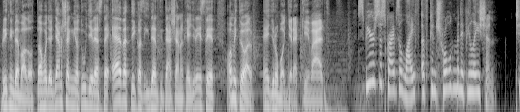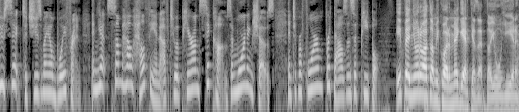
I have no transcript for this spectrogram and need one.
Britney bevallotta, hogy a gyámság miatt úgy érezte, elvették az identitásának egy részét, amitől egy robotgyerekké vált. Spears describes a life of controlled manipulation. Too sick to choose my own boyfriend, and yet somehow healthy enough to appear on sitcoms and morning shows and to perform for thousands of people. Éppen nyaralt, amikor megérkezett a jó hír.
